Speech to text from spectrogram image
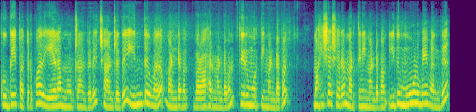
குகை பார்த்துருக்கோம். அது ஏழாம் நூற்றாண்டதை சான்றது. இந்து வ- மண்டபம் வராகர் மண்டபம் திருமூர்த்தி மண்டபம் மகிஷாசுர மர்த்தினி மண்டபம். இது மூணுமே வந்து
